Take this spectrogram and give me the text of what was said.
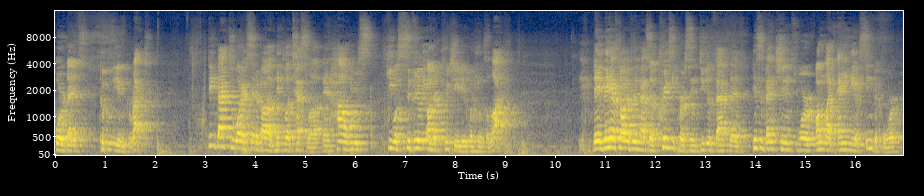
or that it's completely incorrect. Think back to what I said about Nikola Tesla and how he was, he was severely underappreciated when he was alive. They may have thought of him as a crazy person due to the fact that his inventions were unlike any they have seen before,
